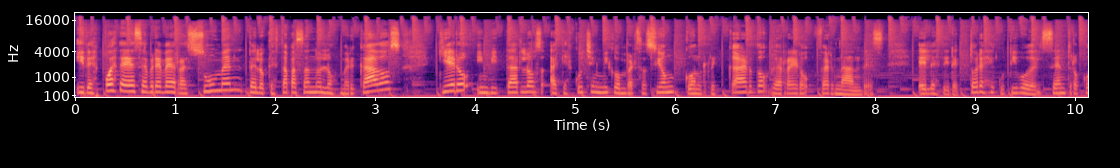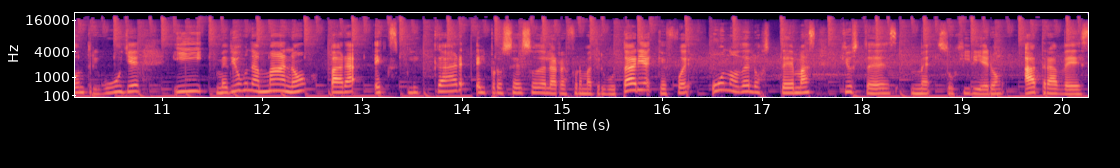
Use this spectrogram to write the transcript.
Y después de ese breve resumen de lo que está pasando en los mercados, quiero invitarlos a que escuchen mi conversación con Ricardo Guerrero Fernández. Él es director ejecutivo del Centro Contribuye y me dio una mano para explicar el proceso de la reforma tributaria, que fue uno de los temas que ustedes me sugirieron a través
